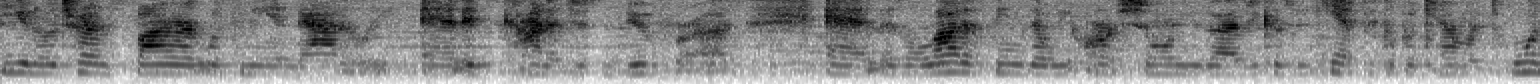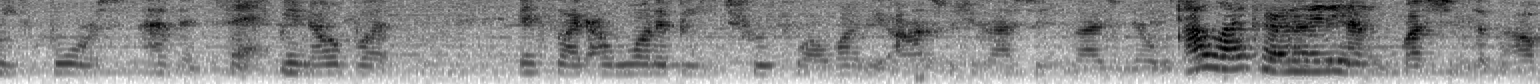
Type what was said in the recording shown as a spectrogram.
you know transpired with me and Natalie and it's kind of just new for us. And there's a lot of things that we aren't showing you guys because we can't pick up a camera 24 7 you know but it's like I want to be truthful I want to be honest with you guys so you guys know what's I like her you hoodie. been having questions about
